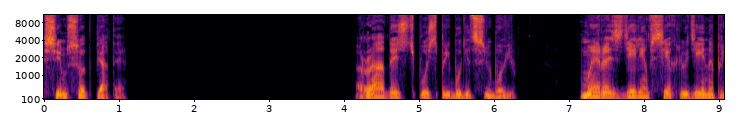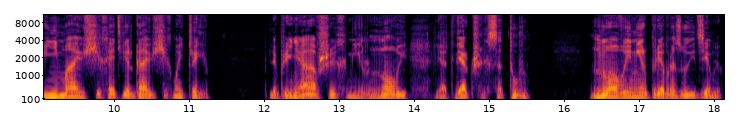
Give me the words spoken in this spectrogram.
705. Радость пусть прибудет с любовью. Мы разделим всех людей на принимающих и отвергающих Майтрею. Для принявших мир новый, для отвергших Сатурн. Новый мир преобразует Землю.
